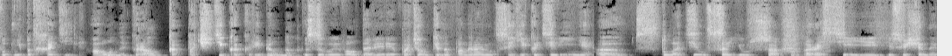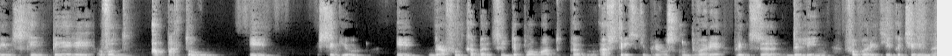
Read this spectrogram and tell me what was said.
вот не подходили. А он играл как почти как ребенок, завоевал доверие Потемкина, понравился Екатерине, э, сплотил союз России и Священной Римской империи. Вот, а потом и Сегюр и граф фон Кабенцель, дипломат, австрийский при русском дворе, принц Делинь, фаворит Екатерины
